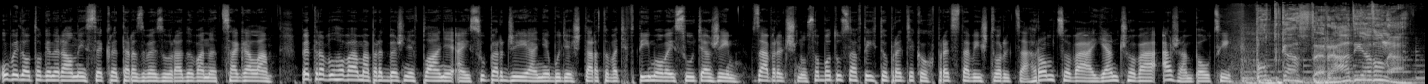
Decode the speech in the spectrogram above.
Uvedol to generálny sekretár zväzu Radovan Cagala. Petra Vlhová má predbežne v pláne aj Super G a nebude štartovať v tímovej súťaži. V záverečnú sobotu sa v týchto pretekoch predstaví štvorica Hromcová, Jančová a Žampovci. Podcast Rádia Vlna.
